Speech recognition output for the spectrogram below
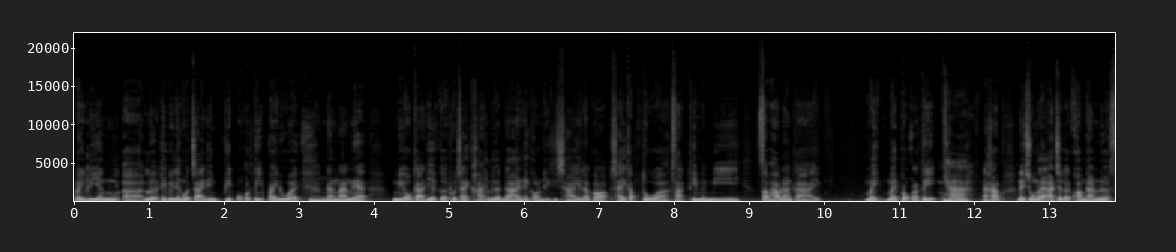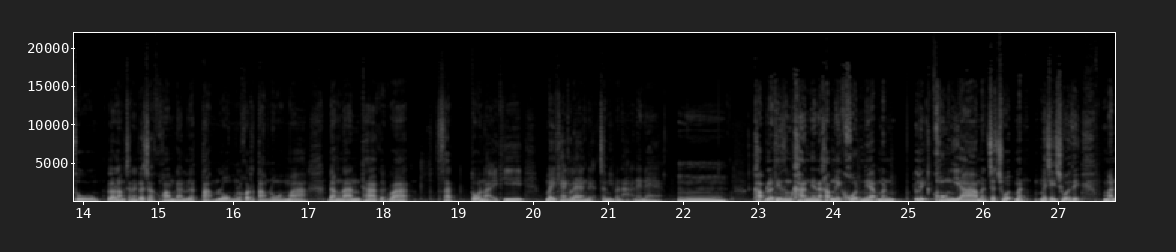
ไปเลี้ยงเอ่อเลือดที่ไปเลี้ยงหัวใจที่ผิดปกติไปด้วย ดังนั้นเนี่ยมีโอกาสที่จะเกิดหัวใจขาดเลือดได้ในกรณีที่ใช้ แล้วก็ใช้กับตัวสัตว์ที่มันมีสภาพร่างกายไม่ไม่ปกติค่ะนะครับในช่วงแรกอาจจะเกิดความดันเลือดสูง แล้วหลังจากนั้นก็จะความดันเลือดต่ำลง แล้วก็จะต่ำลงมากๆ ดังนั้นถ้าเกิดว่าสัตว์ตัวไหนที่ไม่แข็งแรงเนี่ยจะมีปัญหาแน่อืมๆ ครับและที่สำคัญเนี่ยนะครับในคนเนี่ยมันฤทธิ์ของยามันจะช่วยมันไม่ใช่ช่วยสิมัน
